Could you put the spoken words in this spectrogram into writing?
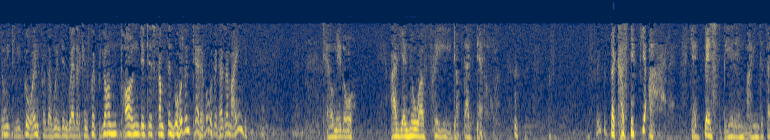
don't need to be going, for the wind and weather can whip yon pond into something more than terrible if it has a mind. Tell me, though, are you no afraid of the devil? afraid of... Because if you are, you'd best bear in mind that the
